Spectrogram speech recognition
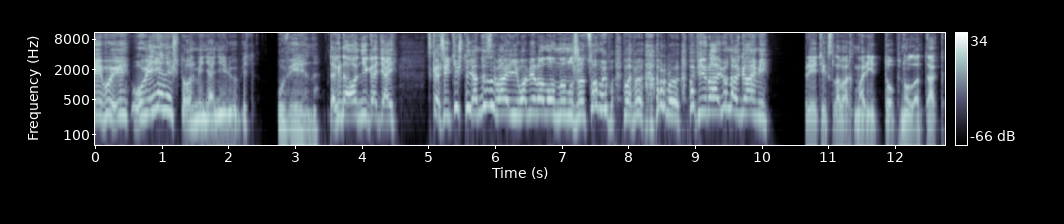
«И вы уверены, что он меня не любит?» «Уверена». «Тогда он негодяй. Скажите, что я называю его вероломным лжецом и попираю ногами». При этих словах Мари топнула так,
